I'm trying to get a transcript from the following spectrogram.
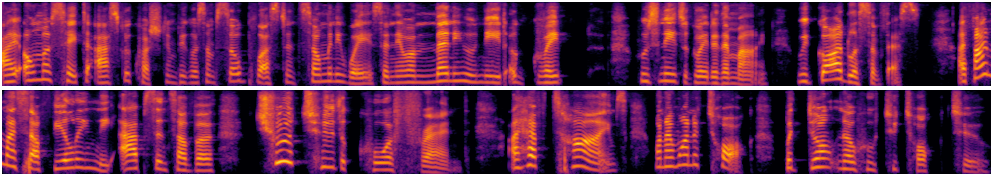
I almost hate to ask a question because I'm so blessed in so many ways, and there are many who need a great, whose needs are greater than mine. Regardless of this, I find myself feeling the absence of a true to the core friend. I have times when I want to talk, but don't know who to talk to.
